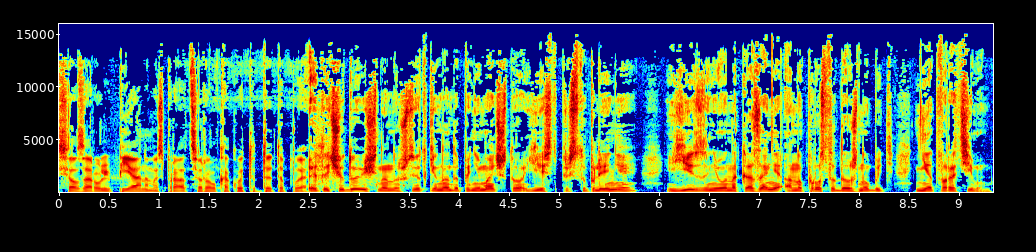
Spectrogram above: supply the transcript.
сел за руль пьяным и спровоцировал какой-то ДТП. Это чудовищно, но все-таки надо понимать, что есть преступление, есть за него наказание, оно просто должно быть неотвратимо необходимым.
